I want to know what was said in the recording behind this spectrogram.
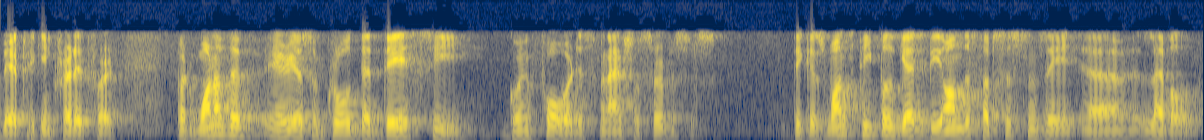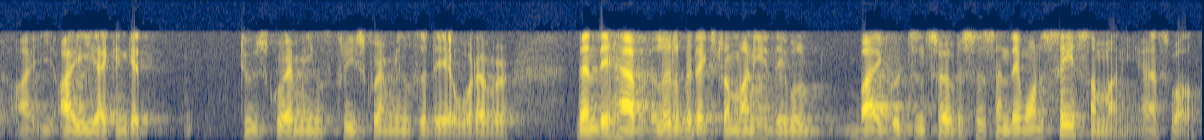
they're taking credit for it. But one of the areas of growth that they see going forward is financial services. Because once people get beyond the subsistence uh, level, i.e., I can get two square meals, three square meals a day or whatever, then they have a little bit extra money, they will buy goods and services, and they want to save some money as well.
